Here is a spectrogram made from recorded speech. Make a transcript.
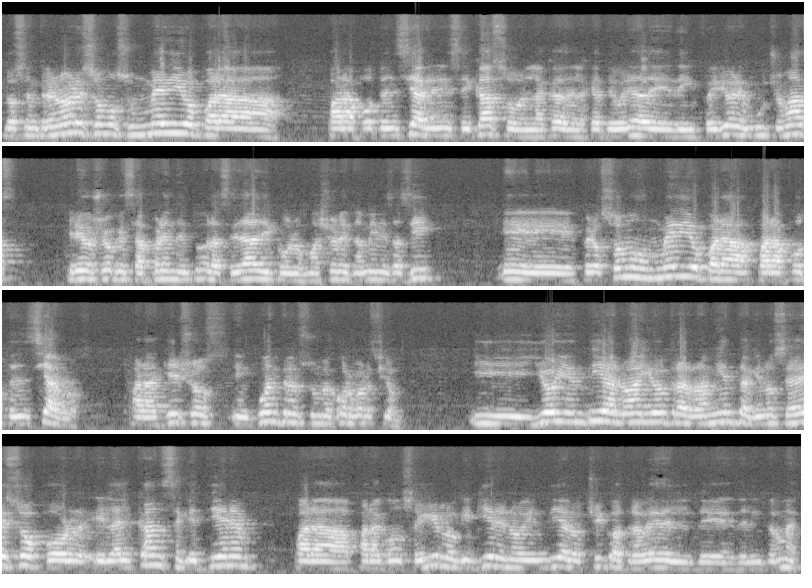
Los entrenadores somos un medio para para potenciar en ese caso en la, en la categoría de, inferiores mucho más. Creo yo que se aprende en todas las edades y con los mayores también es así. Eh, pero somos un medio para, potenciarlos, para que ellos encuentren su mejor versión. Y, hoy en día no hay otra herramienta que no sea eso por el alcance que tienen para, conseguir lo que quieren hoy en día los chicos a través del, Internet.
